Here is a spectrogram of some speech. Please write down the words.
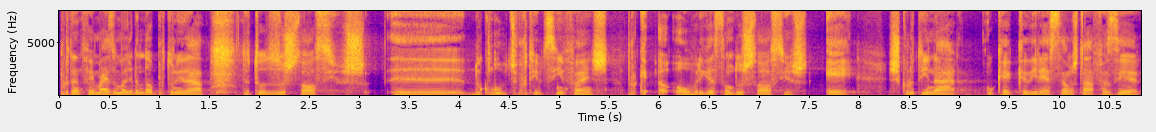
Portanto, foi mais uma grande oportunidade de todos os sócios eh, do Clube Desportivo de Sinfãs, porque a, a obrigação dos sócios é escrutinar o que é que a direção está a fazer,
